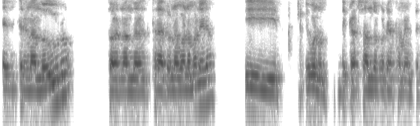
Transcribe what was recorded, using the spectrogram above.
entrenando duro, tolerando el estrés de una buena manera y, y, bueno, descansando correctamente.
